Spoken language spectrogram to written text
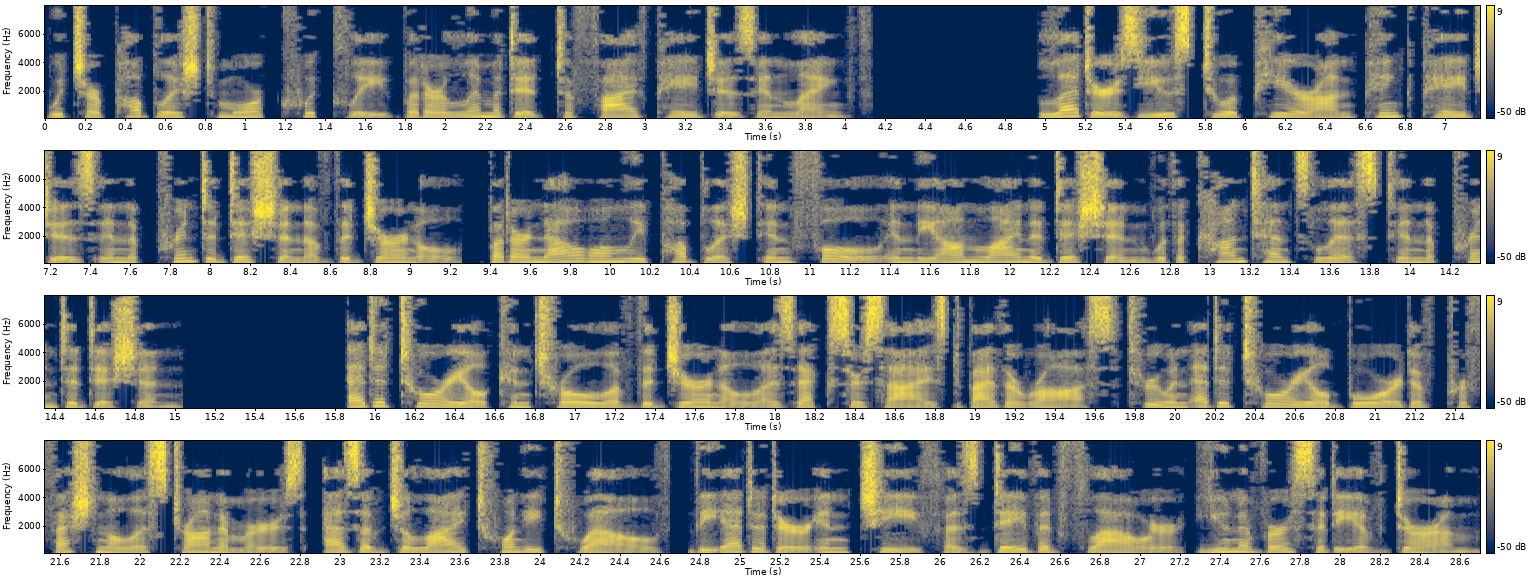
which are published more quickly but are limited to five pages in length. Letters used to appear on pink pages in the print edition of the journal, but are now only published in full in the online edition with a contents list in the print edition. Editorial control of the journal is exercised by the RAS through an editorial board of professional astronomers. As of July 2012, the editor-in-chief is David Flower, University of Durham.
